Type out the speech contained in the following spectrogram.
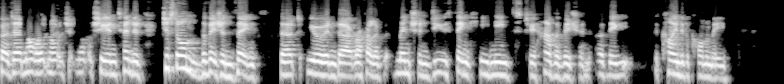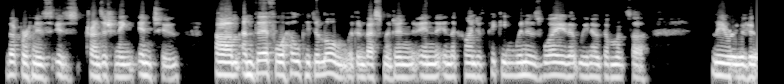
but uh, not, not, not what she intended. Just on the vision thing that you and uh, Rafael have mentioned, do you think he needs to have a vision of the the kind of economy that Britain is is transitioning into, um, and therefore help it along with investment in, in in the kind of picking winners way that we know governments are leery of doing.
